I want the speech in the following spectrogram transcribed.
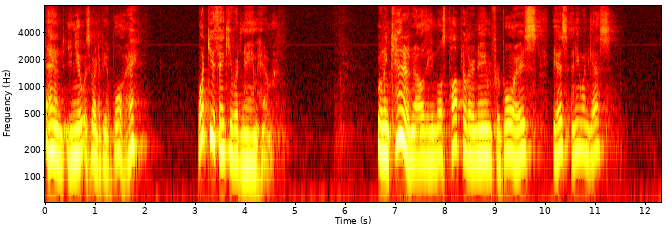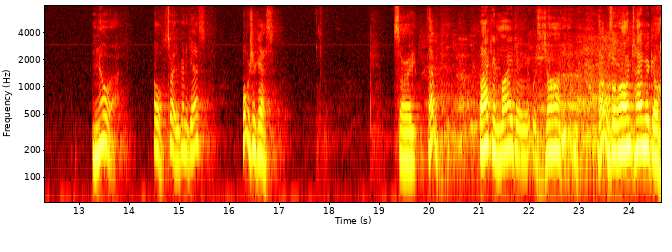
and you knew it was going to be a boy, what do you think you would name him? Well, in Canada now, the most popular name for boys is anyone guess? Noah. Oh, sorry, you're going to guess? What was your guess? Sorry. That, back in my day, it was John. that was a long time ago.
